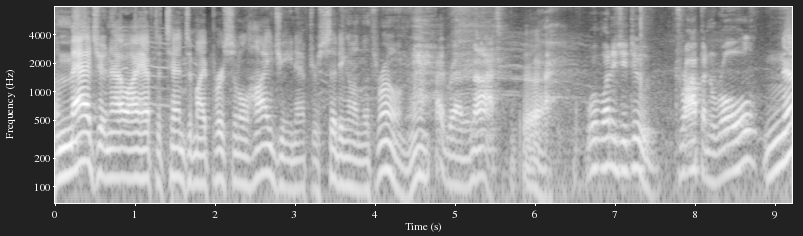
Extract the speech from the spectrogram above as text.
imagine how I have to tend to my personal hygiene after sitting on the throne. huh? I'd rather not. Well, what did you do? Drop and roll? No,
